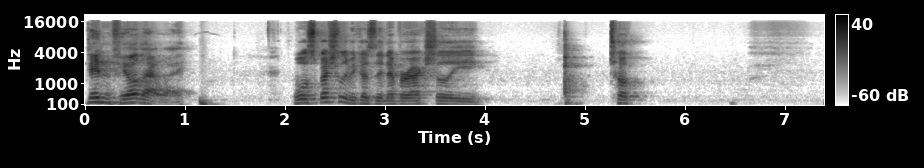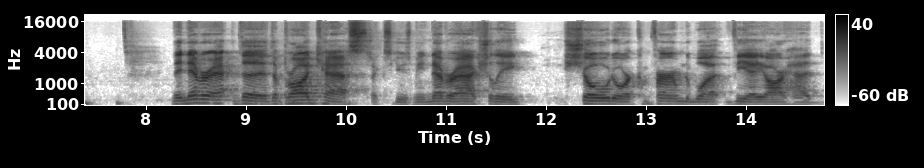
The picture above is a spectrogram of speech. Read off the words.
Didn't feel that way. well, especially because they never actually took. They never the the broadcast, excuse me, never actually showed or confirmed what VAR had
